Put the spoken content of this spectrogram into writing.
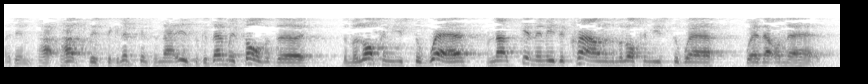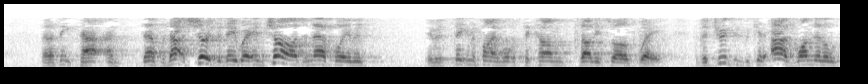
I think perhaps the significance in that is because then we're told that the, the Malachim used to wear, from that skin they made a crown and the Malachim used to wear, wear that on their head. And I think that, and therefore that showed that they were in charge, and therefore it was, it was signifying what was to come Klal Yisrael's way. But the truth is, we could add one little,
